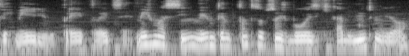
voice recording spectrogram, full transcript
vermelho, preto, etc. Mesmo assim, mesmo tendo tantas opções boas e que cabem muito melhor,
